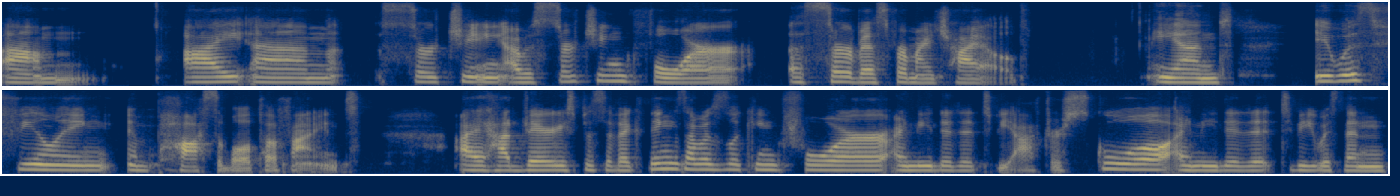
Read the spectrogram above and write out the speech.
um, I am searching, I was searching for a service for my child. And it was feeling impossible to find. I had very specific things I was looking for. I needed it to be after school. I needed it to be within,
